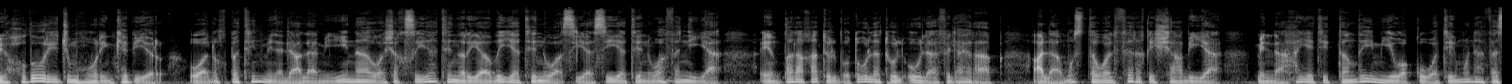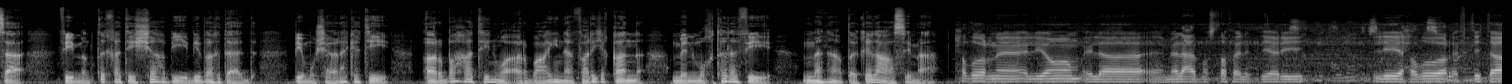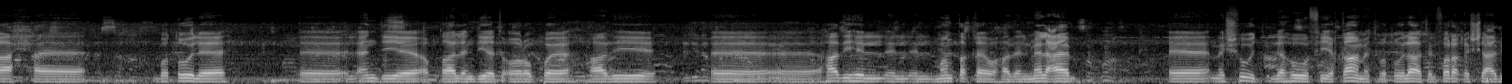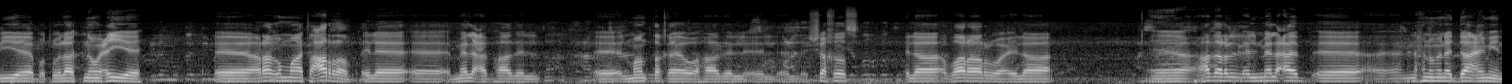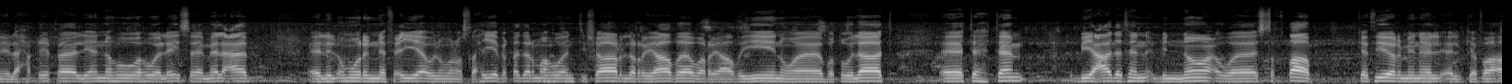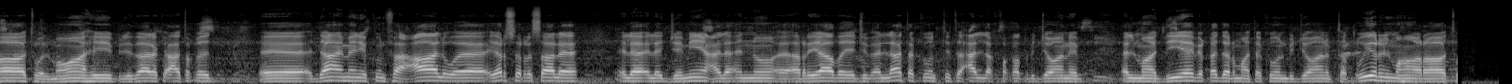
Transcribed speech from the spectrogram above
بحضور جمهور كبير ونخبة من الإعلاميين وشخصيات رياضية وسياسية وفنية انطلقت البطولة الأولى في العراق على مستوى الفرق الشعبية من ناحية التنظيم وقوة المنافسة في منطقة الشعب ببغداد بمشاركة أربعة وأربعين فريقا من مختلف مناطق العاصمة. حضورنا اليوم إلى ملعب مصطفى البديري لحضور افتتاح آه، بطولة آه، الأندية أبطال أندية أوروبا. هذه آه، هذه المنطقة وهذا الملعب مشهود له في إقامة بطولات الفرق الشعبية بطولات نوعية رغم ما تعرض إلى ملعب هذا المنطقة وهذا الشخص إلى ضرر وإلى آه، هذا الملعب آه، نحن من الداعمين إلى حقيقة لأنه هو ليس ملعب للأمور النفعية أو الأمور المصلحية بقدر ما هو انتشار للرياضة والرياضيين وبطولات آه، تهتم بعادة بالنوع واستقطاب كثير من الكفاءات والمواهب. لذلك أعتقد دائما يكون فعال ويرسل رسالة إلى إلى الجميع على أنه الرياضة يجب أن لا تكون تتعلق فقط بالجوانب المادية بقدر ما تكون بجوانب تطوير المهارات.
